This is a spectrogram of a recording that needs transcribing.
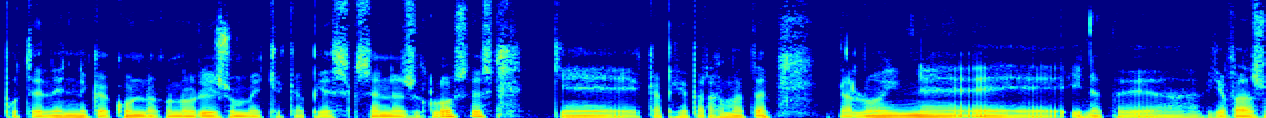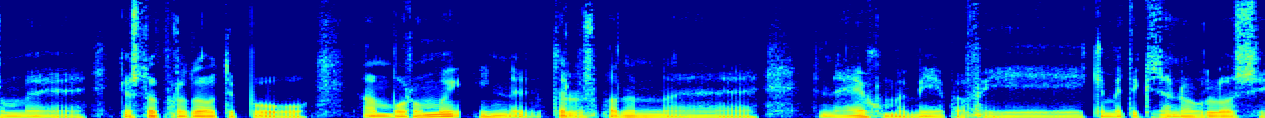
ποτέ δεν είναι κακό να γνωρίζουμε και κάποιες ξένες γλώσσες και κάποια πράγματα. Καλό είναι ε, ή να τα διαβάζουμε και στο πρωτότυπο αν μπορούμε. Είναι τέλος πάντων ε, να έχουμε μια επαφή και με την ξενόγλωση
